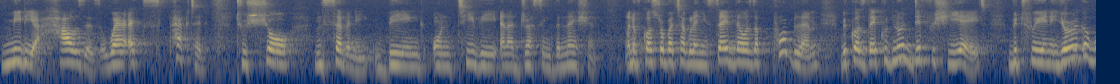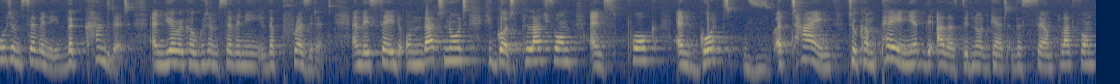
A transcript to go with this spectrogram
media houses were expected to show Museveni being on TV and addressing the nation. And of course, Robert Kyagulanyi said there was a problem because they could not differentiate between Kaguta Museveni, the candidate, and Kaguta Museveni, the president. And they said on that note, he got platform and spoke and got a time to campaign, yet the others did not get the same platform.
